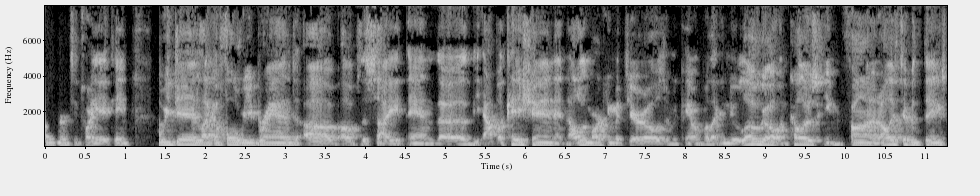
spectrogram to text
2013, 2018. We did like a full rebrand of, of the site and the, the application and all the marketing materials. And we came up with like a new logo and color scheme and font and all these different things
